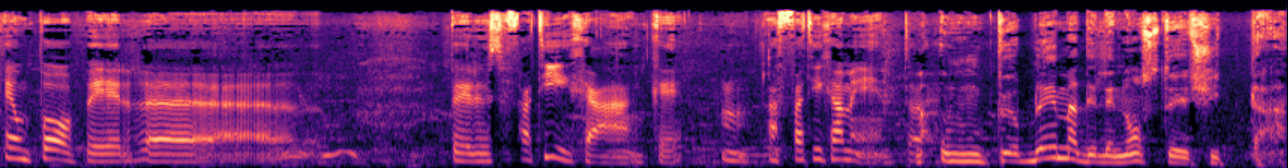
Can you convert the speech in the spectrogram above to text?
e un po' per, eh, per fatica anche, mm, affaticamento. Ma un problema delle nostre città,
